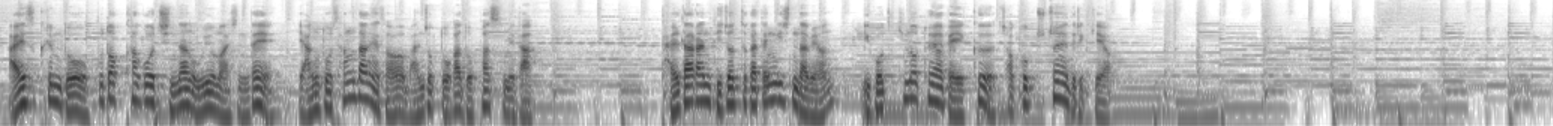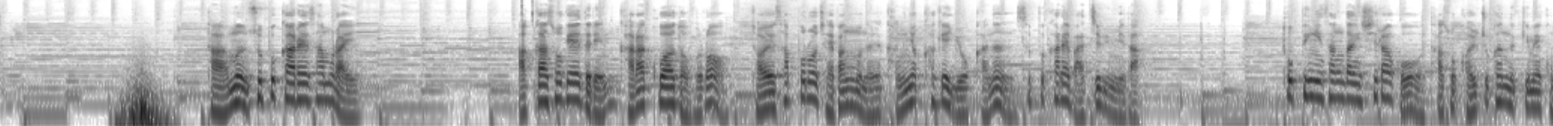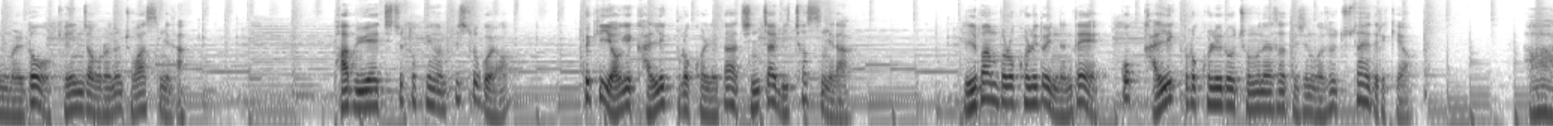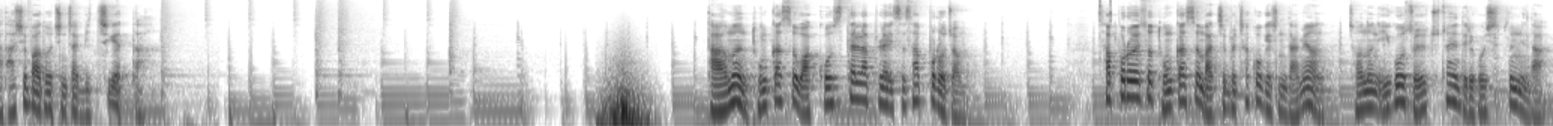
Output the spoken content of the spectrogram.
아이스크림도 꾸덕하고 진한 우유 맛인데 양도 상당해서 만족도가 높았습니다. 달달한 디저트가 땡기신다면 이곳 키노토야 베이크 적극 추천해 드릴게요. 다음은 수프카레 사무라이 아까 소개해드린 가라쿠와 더불어 저의 삿포로 재방문을 강력하게 유혹하는 스프카레 맛집입니다. 토핑이 상당히 실하고 다소 걸쭉한 느낌의 국물도 개인적으로는 좋았습니다. 밥 위에 치즈 토핑은 필수고요. 특히 여기 garlic 브로콜리가 진짜 미쳤습니다. 일반 브로콜리도 있는데 꼭 garlic 브로콜리로 주문해서 드시는 것을 추천해 드릴게요. 아, 다시 봐도 진짜 미치겠다. 다음은 돈가스 와코 스텔라 플레이스 삿포로점. 삿포로에서 돈가스 맛집을 찾고 계신다면 저는 이곳을 추천해 드리고 싶습니다.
